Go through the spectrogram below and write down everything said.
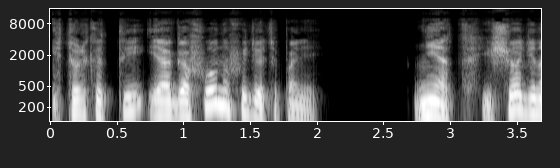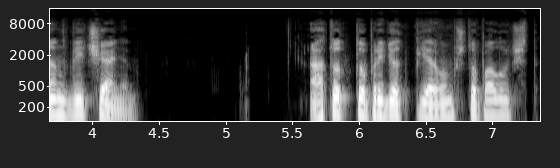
И только ты и Агафонов идете по ней? Нет, еще один англичанин. А тот, кто придет первым, что получит?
